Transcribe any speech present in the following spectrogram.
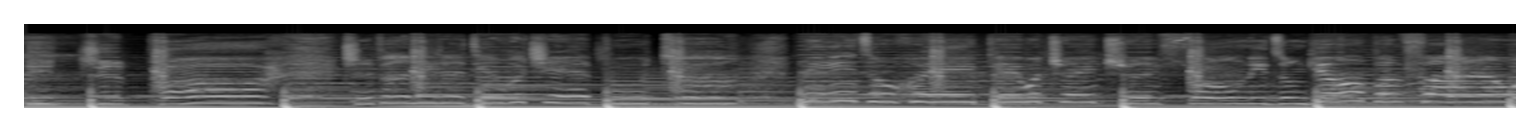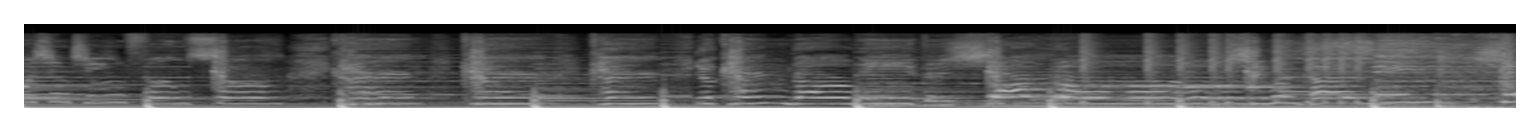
你只怕，只怕你的电话接不通。你总会吹吹风，你总有办法让我心情放松。看，看，看，又看到你的笑容。喜欢看你像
